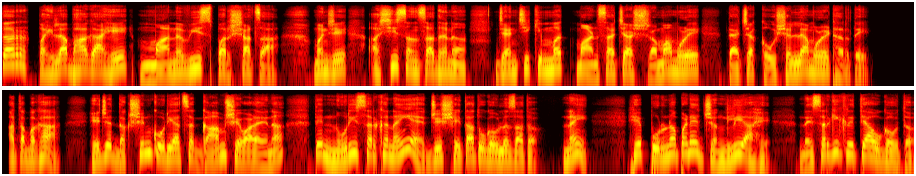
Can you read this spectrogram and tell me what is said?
तर पहिला भाग आहे मानवी स्पर्शाचा. म्हणजे अशी संसाधनं ज्यांची किंमत माणसाच्या श्रमामुळे त्याच्या कौशल्यामुळे ठरते. आता बघा हे जे दक्षिण कोरियाचं गाम शेवाळ आहे ना ते नोरीसारखं नाही आहे जे शेतात उगवलं जातं. नाही हे पूर्णपणे जंगली आहे नैसर्गिकरित्या उगवतं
